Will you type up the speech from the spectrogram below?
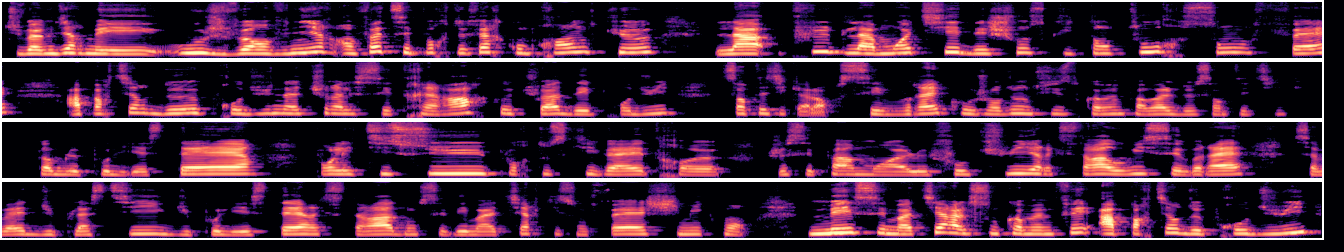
tu vas me dire, mais où je veux en venir? En fait, c'est pour te faire comprendre que plus de la moitié des choses qui t'entourent sont faites à partir de produits naturels. C'est très rare que tu as des produits synthétiques. Alors, c'est vrai qu'aujourd'hui, on utilise quand même pas mal de synthétiques comme le polyester, pour les tissus, pour tout ce qui va être, euh, je sais pas moi, le faux cuir, etc. Oui, c'est vrai, ça va être du plastique, du polyester, etc. Donc, c'est des matières qui sont faites chimiquement. Mais ces matières, elles sont quand même faites à partir de produits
